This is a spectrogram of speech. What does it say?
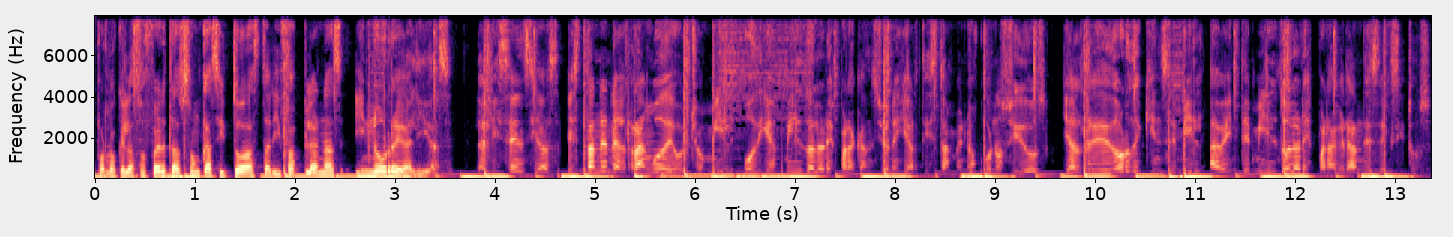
por lo que las ofertas son casi todas tarifas planas y no regalías. Las licencias están en el rango de 8 mil o 10 mil dólares para canciones y artistas menos conocidos y alrededor de 15 mil a 20 mil dólares para grandes éxitos.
